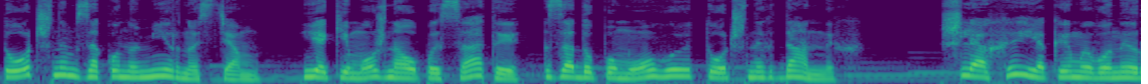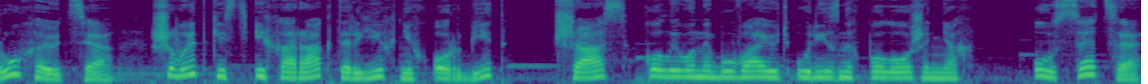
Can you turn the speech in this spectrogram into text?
точним закономірностям, які можна описати за допомогою точних даних. Шляхи, якими вони рухаються, швидкість і характер їхніх орбіт, час, коли вони бувають у різних положеннях, усе це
